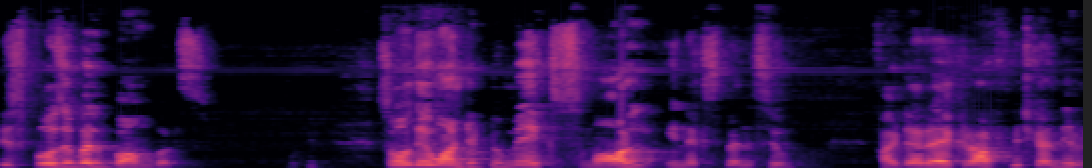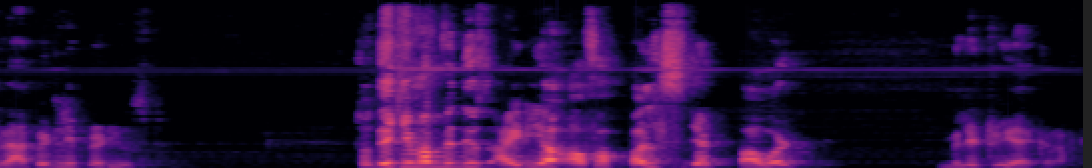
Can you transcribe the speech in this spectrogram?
disposable bombers. So they wanted to make small inexpensive fighter aircraft which can be rapidly produced. So they came up with this idea of a pulse jet powered military aircraft.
